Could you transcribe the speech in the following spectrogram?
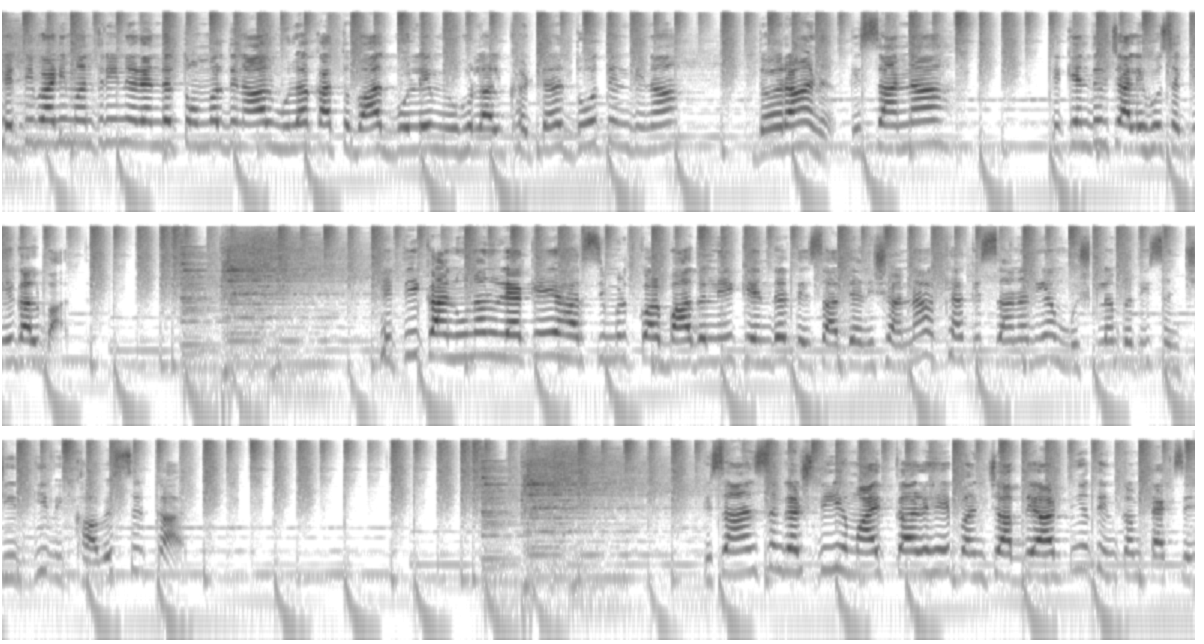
ਖੇਤੀਬਾੜੀ ਮੰਤਰੀ ਨਰਿੰਦਰ ਤੋਮਰ ਦੇ ਨਾਲ ਮੁਲਾਕਾਤ ਤੋਂ ਬਾਅਦ ਬੋਲੇ ਮਨੋਹਰ ਲਾਲ ਖੱਟਰ, ਦੋ ਤਿੰਨ ਦਿਨਾਂ ਦੌਰਾਨ ਕਿਸਾਨਾਂ ਤੇ ਕੇਂਦਰ ਵਿਚਾਲੇ ਹੋ ਸਕਦੀ ਹੈ ਗੱਲਬਾਤ। ਖੇਤੀ ਕਾਨੂੰਨਾਂ ਨੂੰ ਲੈ ਕੇ ਹਰਸਿਮਰਤ ਕੌਰ ਬਾਦਲ ਨੇ ਕੇਂਦਰ ਤੇ ਸਾਧਿਆ ਨਿਸ਼ਾਨਾ ਆਖਿਆ, ਕਿਸਾਨਾਂ ਦੀਆਂ ਮੁਸ਼ਕਲਾਂ ਪ੍ਰਤੀ ਸੰਜੀਦਗੀ ਵਿਖਾਵੇ ਸਰਕਾਰ। ਕਿਸਾਨ ਸੰਘਰਸ਼ ਦੀ ਹਮਾਇਤ ਕਰ ਰਹੇ ਪੰਜਾਬ ਦੇ ਆੜਤੀਆਂ ਤੇ ਇਨਕਮ ਟੈਕਸ ਦੇ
